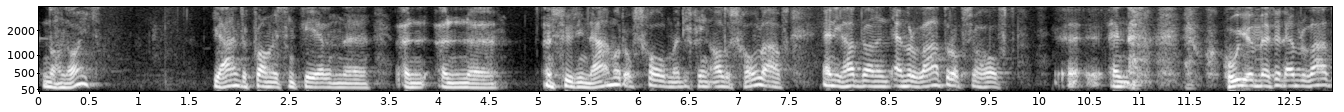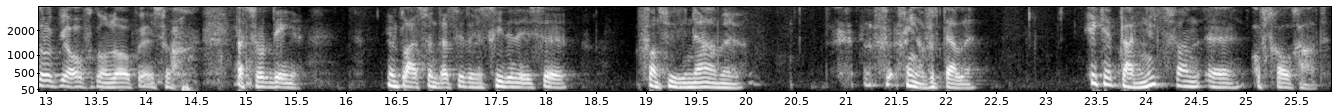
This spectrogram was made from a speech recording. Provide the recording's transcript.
Nog nooit. Ja, er kwam eens een keer een, een, een, een Surinamer op school... maar die ging alle scholen af. En die had dan een emmer water op zijn hoofd. en hoe je met een emmer water op je hoofd kon lopen en zo. Dat soort dingen. In plaats van dat ze de geschiedenis van Suriname gingen vertellen. Ik heb daar niets van op school gehad.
